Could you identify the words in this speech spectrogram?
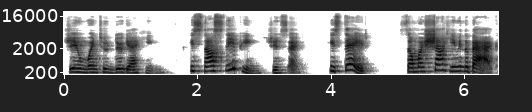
Jim went to look at him. He's not sleeping, Jim said. He's dead. Someone shot him in the back.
